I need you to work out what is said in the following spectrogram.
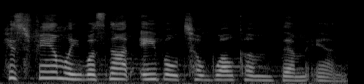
his family was not able to welcome them in.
